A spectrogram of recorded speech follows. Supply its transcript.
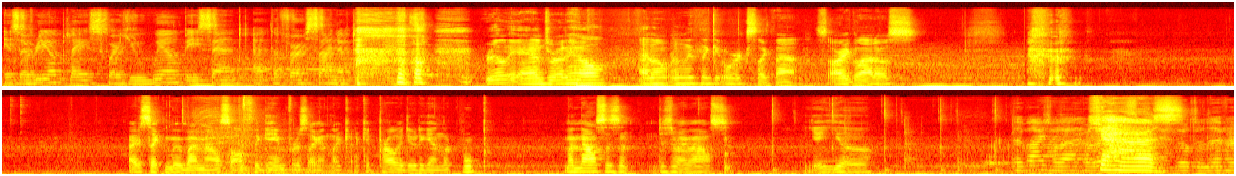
is a real place where you will be sent at the first sign of defiance. really? Android hell? I don't really think it works like that. Sorry, GLaDOS. I just like move my mouse off the game for a second. Like I could probably do it again. Look, whoop. My mouse isn't. This is my mouse. Yeah, yeah. The vital apparatus Yes! will deliver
